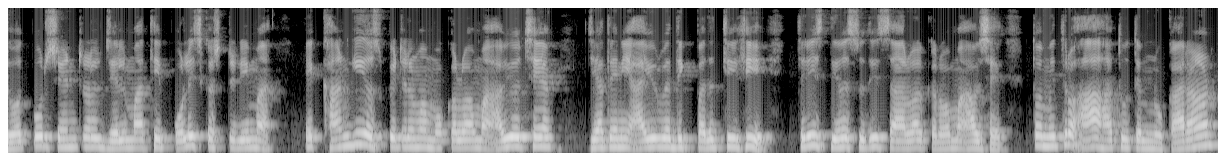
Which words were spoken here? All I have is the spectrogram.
જોધપુર સેન્ટ્રલ જેલમાંથી પોલીસ કસ્ટડીમાં એક ખાનગી હોસ્પિટલમાં મોકલવામાં આવ્યો છે. જ્યાં તેની આયુર્વેદિક પદ્ધતિથી ત્રીસ દિવસ સુધી સારવાર કરવામાં આવશે. તો મિત્રો, આ હતું તેમનું કારણ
